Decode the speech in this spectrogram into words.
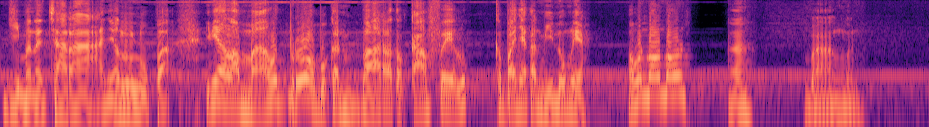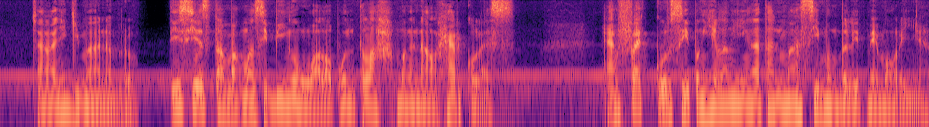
Gimana caranya lu lupa? Ini alam maut bro, bukan bar atau kafe. Lu kebanyakan minum ya? Bangun, bangun, bangun. Hah? Bangun. Caranya gimana bro? Theseus tampak masih bingung walaupun telah mengenal Hercules. Efek kursi penghilang ingatan masih membelit memorinya.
